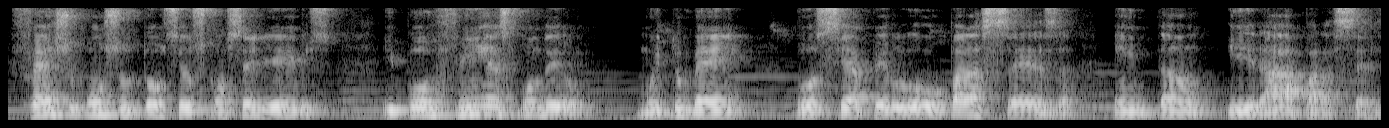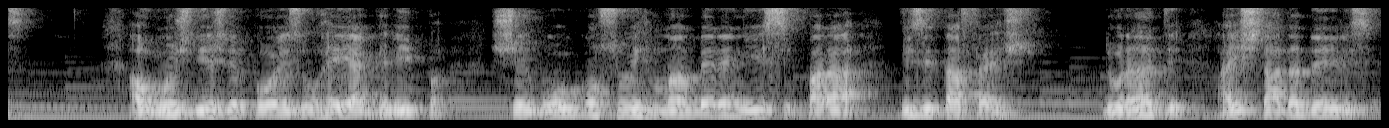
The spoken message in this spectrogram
Festo consultou seus conselheiros e por fim respondeu: Muito bem, você apelou para César, então irá para César. Alguns dias depois, o rei Agripa chegou com sua irmã Berenice para visitar Festo. Durante a estada deles,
